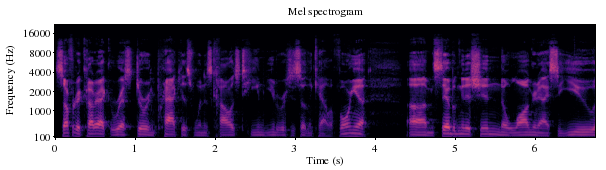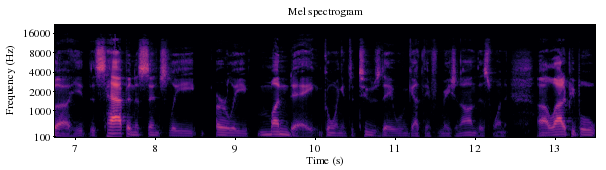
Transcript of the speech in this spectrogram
suffered a cardiac arrest during practice when his college team, University of Southern California, um, stable condition, no longer in ICU. Uh, he, this happened essentially early Monday, going into Tuesday when we got the information on this one. Uh, a lot of people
